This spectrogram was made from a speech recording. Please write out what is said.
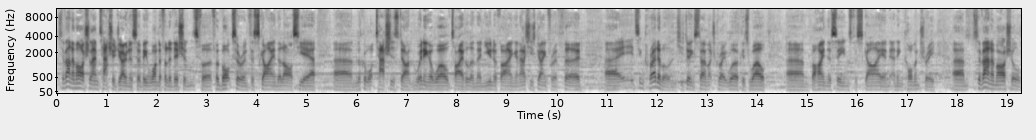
Savannah Marshall and Tasha Jonas have been wonderful additions for, for Boxxer and for Sky in the last year. Um, look at what Tasha's done, winning a world title and then unifying, and now she's going for a third. Uh, it's incredible, and she's doing so much great work as well um, behind the scenes for Sky and, and in commentary. Um, Savannah Marshall,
